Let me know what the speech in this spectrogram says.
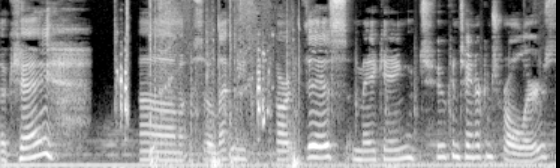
Okay. Um, so let me start this making two container controllers.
